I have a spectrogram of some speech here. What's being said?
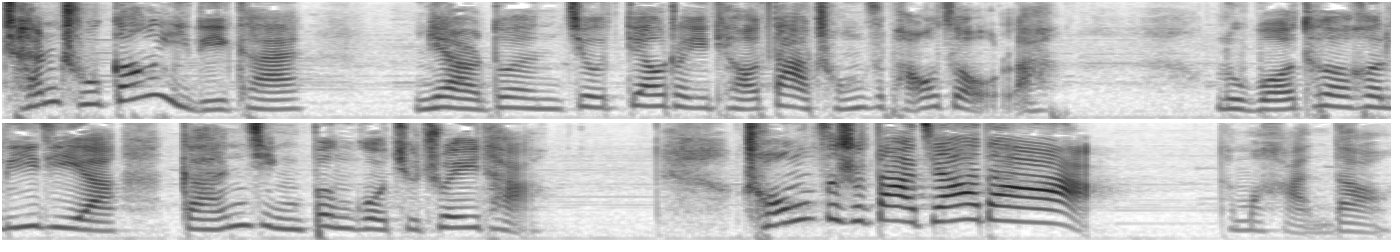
蟾蜍刚一离开。米尔顿就叼着一条大虫子跑走了，鲁伯特和莉迪亚赶紧奔过去追他。虫子是大家的，他们喊道。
